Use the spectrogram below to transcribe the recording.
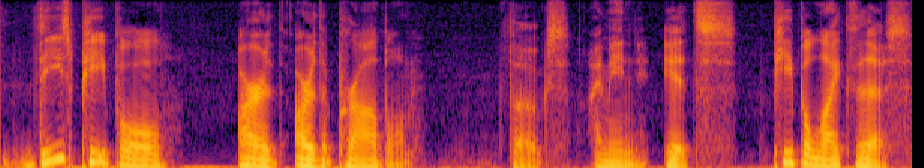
these people are are the problem, folks. I mean, it's people like this.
